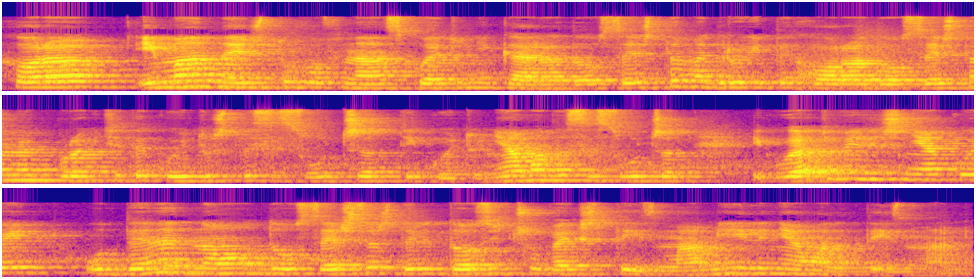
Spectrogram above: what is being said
Хора, има нещо в нас, което ни кара да усещаме другите хора, да усещаме проектите, които ще се случат и които няма да се случат. И когато видиш някой от ден едно, да усещаш дали този човек ще те измами или няма да те измами.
